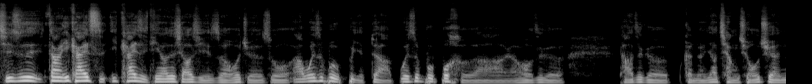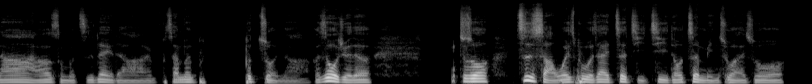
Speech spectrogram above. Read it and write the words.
其实当一开始一开始听到这消息的时候，会觉得说啊，Westbrook 不也对啊，Westbrook 不合啊，然后这个。他这个可能要抢球权啊，然后什么之类的啊，三分不不准啊。可是我觉得，就是说至少威斯布鲁在这几季都证明出来说，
